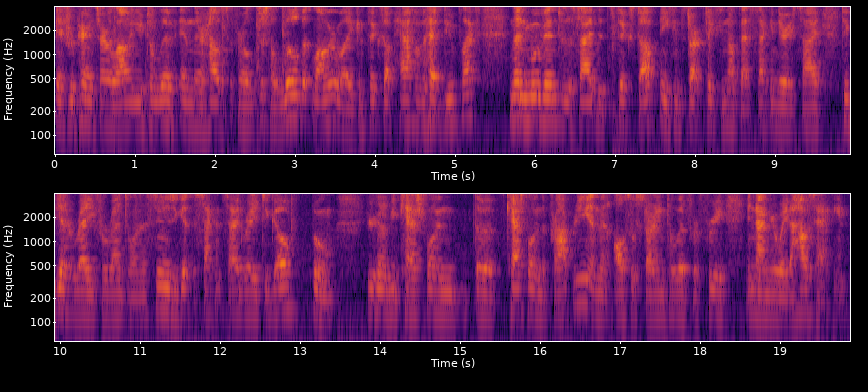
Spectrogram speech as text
If your parents are allowing you to live in their house for just a little bit longer while you can fix up half of that duplex, and then move into the side that's fixed up, and you can start fixing up that secondary side to get it ready for rental. And as soon as you get the second side side ready to go, boom, you're going to be cash flowing the cash flowing the property and then also starting to live for free and on your way to house hacking.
